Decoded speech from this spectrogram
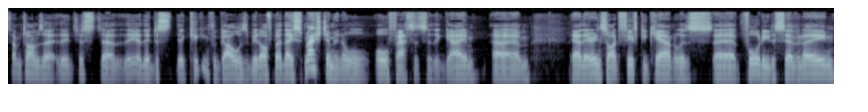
Sometimes they're just uh, they're, they're just they're kicking for goal was a bit off, but they smashed them in all all facets of the game. Um, yeah, their inside fifty count was uh, forty to seventeen.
